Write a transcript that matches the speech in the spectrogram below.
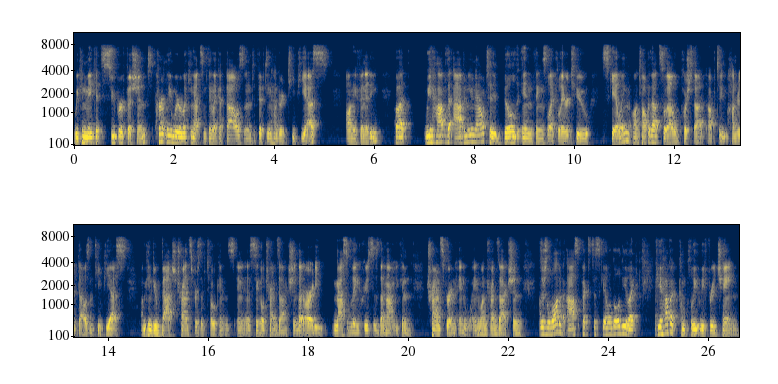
we can make it super efficient. Currently, we're looking at something like 1,000 to 1,500 TPS on Efinity, but we have the avenue now to build in things like layer two scaling on top of that. So that'll push that up to 100,000 TPS. We can do batch transfers of tokens in a single transaction that already massively increases the amount you can transfer in, in, in one transaction. There's a lot of aspects to scalability. Like if you have a completely free chain,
